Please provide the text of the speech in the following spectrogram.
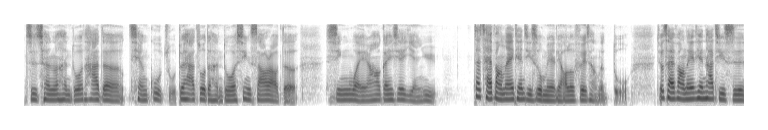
指成了很多他的前雇主对他做的很多性骚扰的行为，然后跟一些言语。在采访那一天，其实我们也聊了非常的多。就采访那一天，他其实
